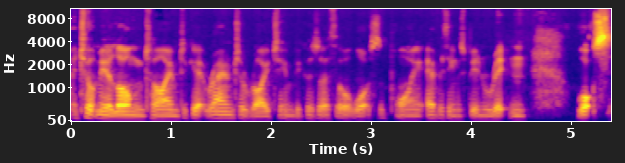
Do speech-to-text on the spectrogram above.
it took me a long time to get round to writing because I thought, what's the point? Everything's been written. What's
